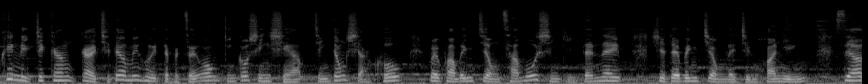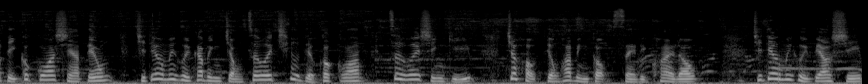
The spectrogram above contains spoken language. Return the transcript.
国庆日即天，该七点免费特别前往经过新城、金东社区，陪伴民众参与升旗典礼，受到民众热情欢迎。随后在国歌声中，七点免费甲民众做伙唱着国歌，做伙升旗，祝福中华民国生日快乐。市长美惠表示，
